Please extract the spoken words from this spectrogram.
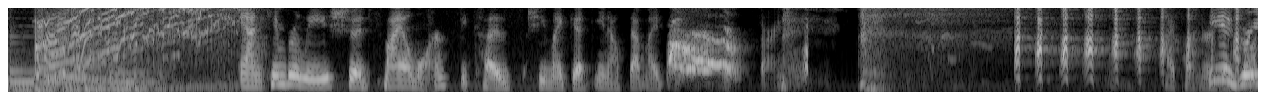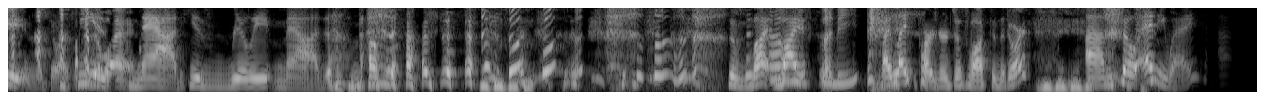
And Kimberly should smile more because she might get, you know, that might. Be. Sorry. my partner. He agrees. The door. He is way. mad. He is really mad about that. so my That my was funny. my life partner just walked in the door. Um, so anyway,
